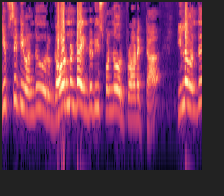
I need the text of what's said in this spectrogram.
கிஃப்ட் சிட்டி வந்து ஒரு கவர்மெண்ட்டாக இன்ட்ரடியூஸ் பண்ண ஒரு ப்ராடக்டா இல்லை வந்து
